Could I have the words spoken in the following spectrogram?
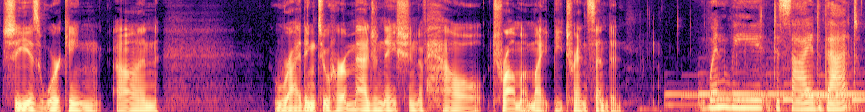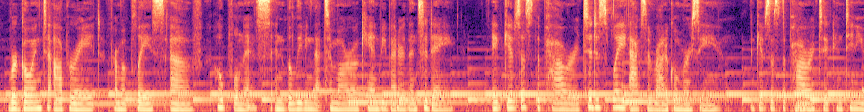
she is working on writing to her imagination of how trauma might be transcended. When we decide that we're going to operate from a place of hopefulness and believing that tomorrow can be better than today, it gives us the power to display acts of radical mercy. It gives us the power to continue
